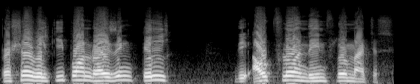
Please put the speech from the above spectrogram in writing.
pressure will keep on rising till the outflow and the inflow matches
